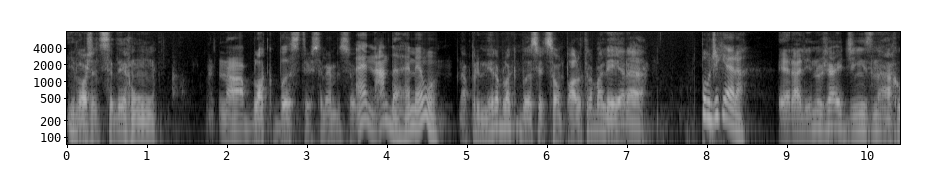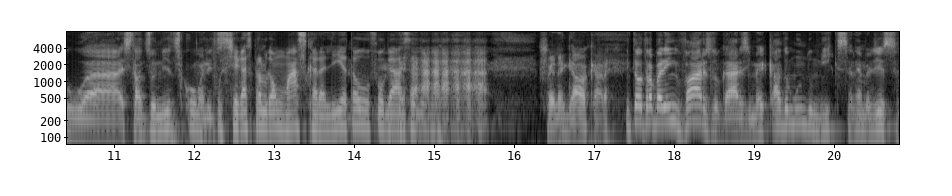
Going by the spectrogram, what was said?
Em loja de CD-ROM, na Blockbuster, você lembra disso aí? É nada, é mesmo? Na primeira Blockbuster de São Paulo eu trabalhei. Era, Pô, onde que era? era ali no Jardins, na rua Estados Unidos, com ali de Pô, se chegasse pra alugar um máscara ali, ia estar o Fogaça ali. né? Foi legal, cara. Então eu trabalhei em vários lugares, em Mercado Mundo Mix, você lembra disso?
